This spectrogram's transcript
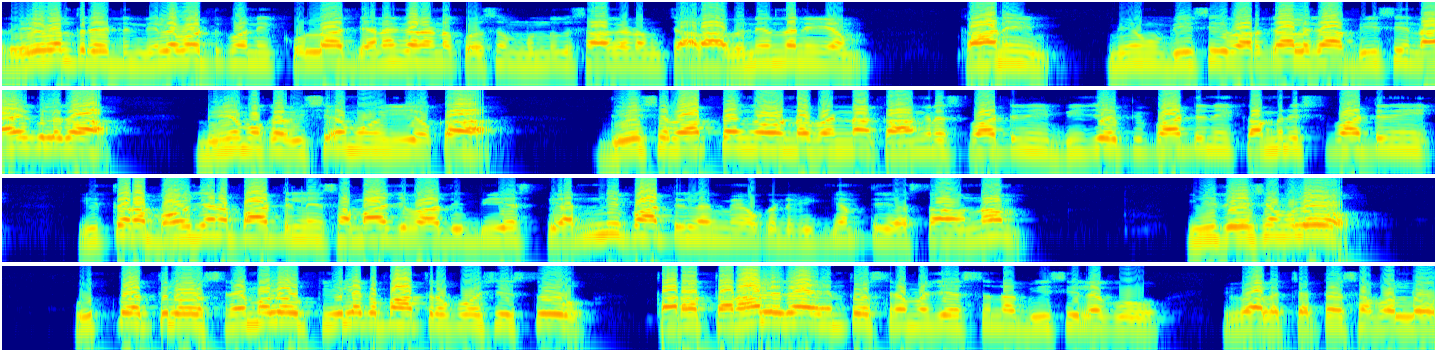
రేవంత్ రెడ్డి నిలబట్టుకొని కుల జనగణన కోసం ముందుకు సాగడం చాలా అభినందనీయం. కానీ మేము బీసీ వర్గాలుగా బీసీ నాయకులుగా మేము ఒక విషయము ఈ యొక్క దేశవ్యాప్తంగా ఉండబడిన కాంగ్రెస్ పార్టీని బీజేపీ పార్టీని కమ్యూనిస్ట్ పార్టీని ఇతర బహుజన పార్టీలని సమాజవాది బీఎస్పీ అన్ని పార్టీలను మేము ఒకటి విజ్ఞప్తి చేస్తూ ఉన్నాం. ఈ దేశంలో ఉత్పత్తిలో శ్రమలో కీలక పాత్ర పోషిస్తూ తరతరాలుగా ఎంతో శ్రమ చేస్తున్న బీసీలకు ఇవాళ చట్టసభల్లో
